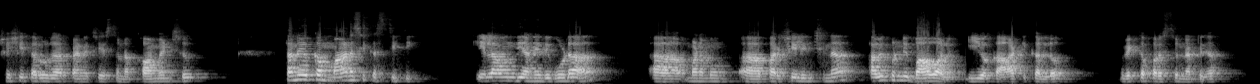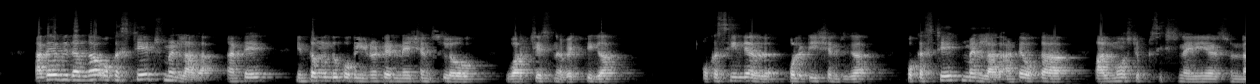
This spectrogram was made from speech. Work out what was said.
శశి తరూర్ గారి పైన చేస్తున్న కామెంట్స్ తన యొక్క మానసిక స్థితి ఎలా ఉంది అనేది కూడా మనము పరిశీలించిన అవి కొన్ని భావాలు ఈ యొక్క ఆర్టికల్లో వ్యక్తపరుస్తున్నట్టుగా. అదేవిధంగా ఒక స్టేట్స్మెన్ లాగా అంటే ఇంతకుముందుకు ఒక యునైటెడ్ నేషన్స్లో వర్క్ చేసిన వ్యక్తిగా ఒక సీనియర్ పొలిటీషియన్స్గా ఒక స్టేట్మెన్ లాగా అంటే ఒక ఆల్మోస్ట్ ఇప్పుడు సిక్స్టీ నైన్ ఇయర్స్ ఉన్న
